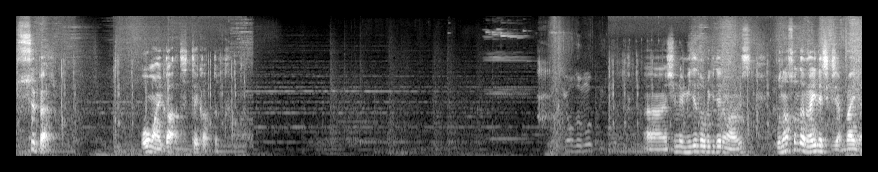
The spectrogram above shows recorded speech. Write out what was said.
Süper. Oh my god. Tek attık. Ee, şimdi mid'e doğru gidelim abi biz. Bundan sonra da Ray'la çıkacağım. Ray'la.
